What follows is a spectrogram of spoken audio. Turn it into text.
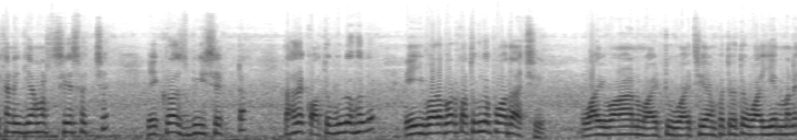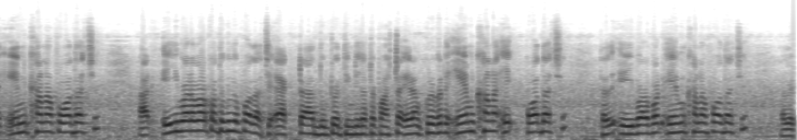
এখানে গিয়ে আমার শেষ হচ্ছে এ ক্রস বি সেটটা তাহলে কতগুলো হলো? এই বরাবর কতগুলো পদ আছে? Y one y two y three এরকম করতে করতে ওয়াই এন মানে এন খানা পদ আছে। আর এই বরাবর কতগুলো পদ আছে? একটা, দুটো, তিনটে, চারটে, পাঁচটা এরকম করে করে এম খানা পদ আছে। তাহলে এই বরাবর এম খানা পদ আছে। তাহলে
